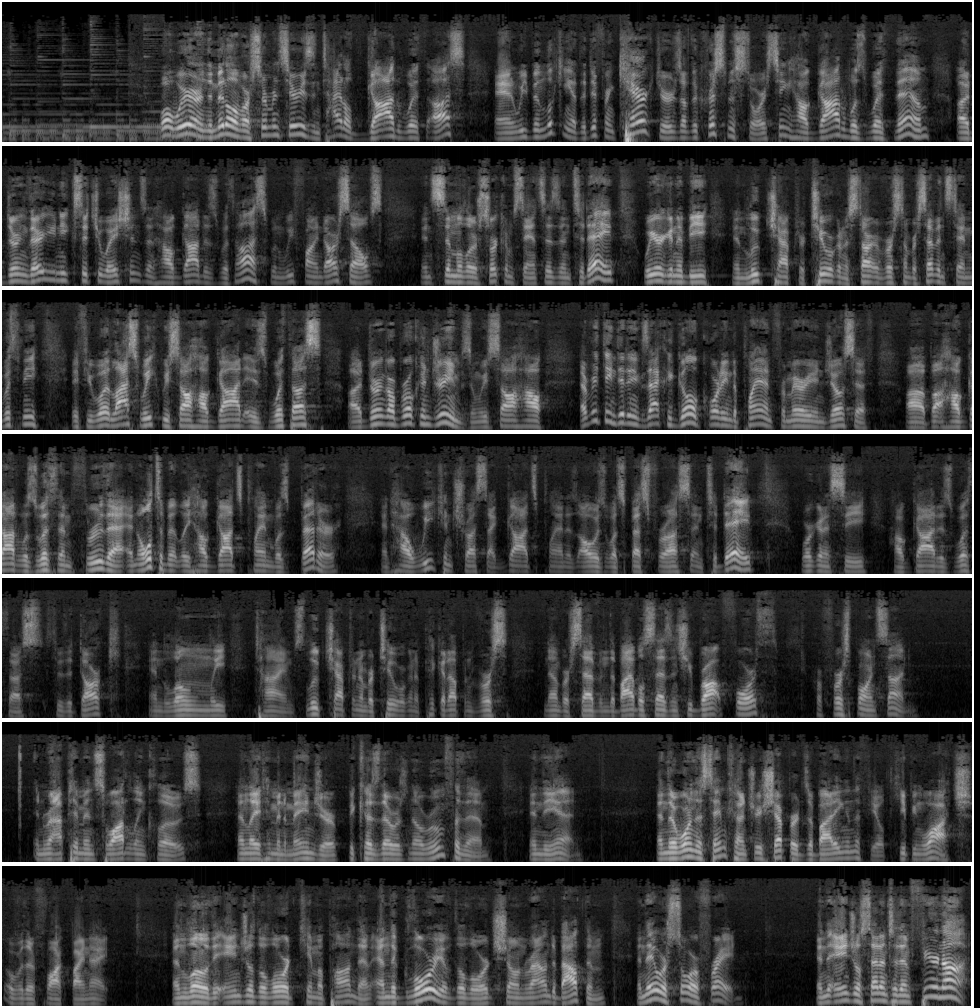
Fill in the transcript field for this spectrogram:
Well, we're in the middle of our sermon series entitled God with Us, and we've been looking at the different characters of the Christmas story, seeing how God was with them uh, during their unique situations and how God is with us when we find ourselves in similar circumstances. And today we are going to be in Luke chapter 2. We're going to start in verse number 7. Stand with me, if you would. Last week we saw how God is with us uh, during our broken dreams, and we saw how everything didn't exactly go according to plan for Mary and Joseph, uh, but how God was with them through that, and ultimately how God's plan was better. And how we can trust that God's plan is always what's best for us. And today, we're going to see how God is with us through the dark and lonely times. Luke chapter number 2, we're going to pick it up in verse number 7. The Bible says, And she brought forth her firstborn son, and wrapped him in swaddling clothes, and laid him in a manger, because there was no room for them in the inn. And there were in the same country shepherds abiding in the field, keeping watch over their flock by night. And lo, the angel of the Lord came upon them, and the glory of the Lord shone round about them, and they were sore afraid. And the angel said unto them, Fear not.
